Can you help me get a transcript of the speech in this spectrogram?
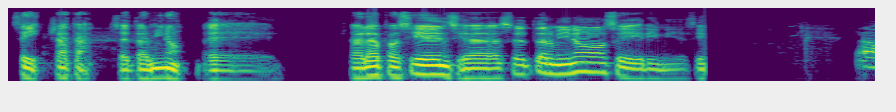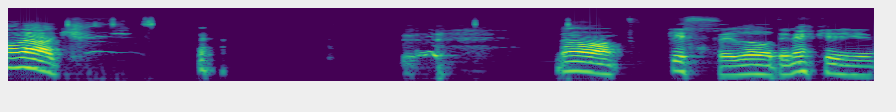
sí, ya está, se terminó. ya la paciencia se terminó. Sí, Grimi, sí. No. No, qué sé yo, tenés que.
